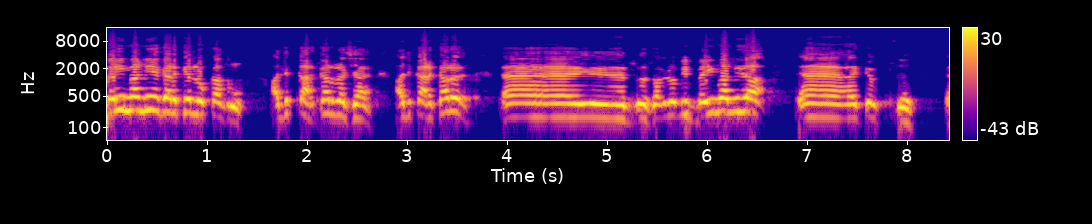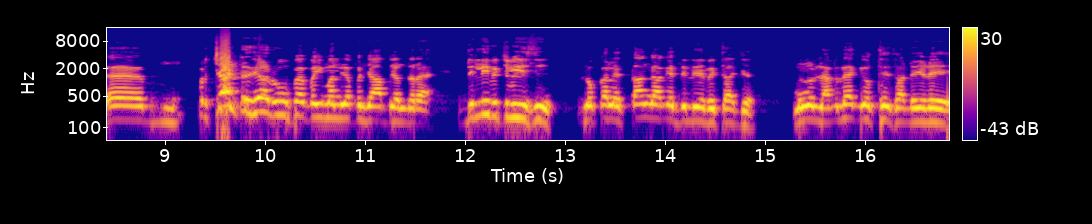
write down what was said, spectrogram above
ਬੇਈਮਾਨੀਆਂ ਕਰਕੇ ਲੋਕਾਂ ਤੋਂ। ਅੱਜ ਘਰ ਘਰ ਨਸ਼ਾ ਅੱਜ ਘਰ ਘਰ ਸਮਝ ਲਓ ਵੀ ਬੇਈਮਾਨੀ ਦਾ ਅਹ, ਇੱਕ ਪ੍ਰਚੰਡ ਜਿਹੜਾ ਰੂਪ ਹੈ ਬੇਈਮਾਨੀ ਦਾ ਪੰਜਾਬ ਦੇ ਅੰਦਰ ਹੈ। ਦਿੱਲੀ ਵਿੱਚ ਵੀ ਸੀ। ਲੋਕਾਂ ਨੇ ਤੰਗ ਆ ਕੇ ਦਿੱਲੀ ਦੇ ਵਿੱਚ ਅੱਜ। ਮੈਨੂੰ ਲੱਗਦਾ ਕਿ ਉੱਥੇ ਸਾਡੇ ਜਿਹੜੇ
